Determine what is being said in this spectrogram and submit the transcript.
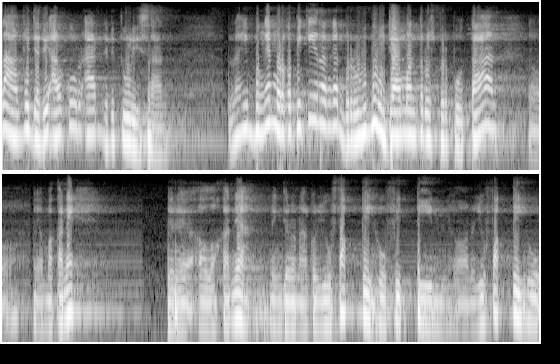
lampu jadi Al-Quran, jadi tulisan. Nah, ya bengen mau kepikiran kan, berhubung zaman terus berputar, oh, ya makanya dari Allah kan ya, ning jeron Al-Quran fiddin, oh, yufaktihu,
